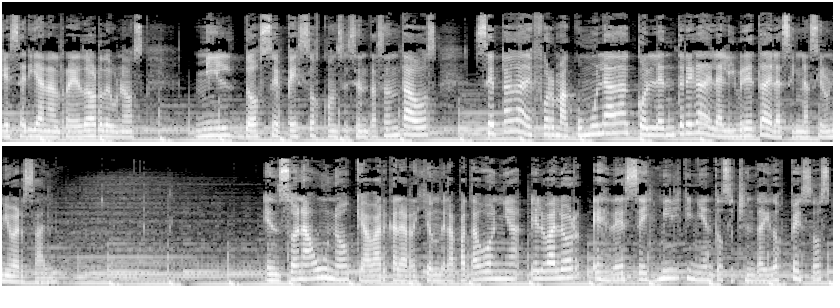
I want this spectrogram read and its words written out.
que serían alrededor de unos 1.012 pesos con 60 centavos, se paga de forma acumulada con la entrega de la libreta de la asignación universal. En zona 1, que abarca la región de la Patagonia, el valor es de 6.582 pesos,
